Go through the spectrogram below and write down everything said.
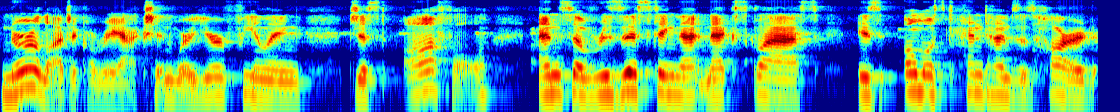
neurological reaction where you're feeling just awful. And so resisting that next glass is almost 10 times as hard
